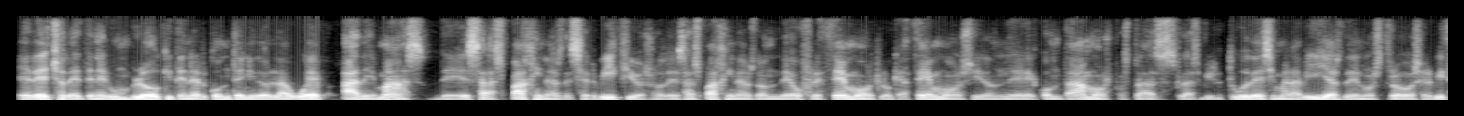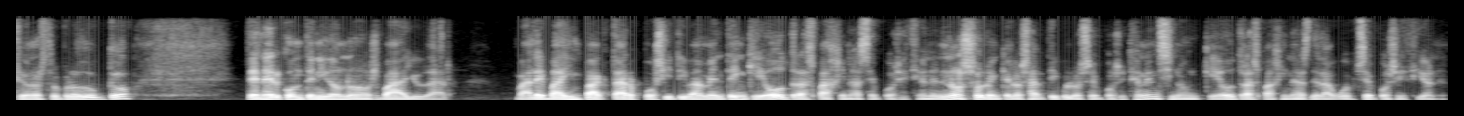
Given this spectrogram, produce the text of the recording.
el hecho de tener un blog y tener contenido en la web, además de esas páginas de servicios o de esas páginas donde ofrecemos lo que hacemos y donde contamos pues, las, virtudes y maravillas de nuestro servicio, de nuestro producto, tener contenido nos va a ayudar. ¿Vale? Va a impactar positivamente en que otras páginas se posicionen, no solo en que los artículos se posicionen, sino en que otras páginas de la web se posicionen.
